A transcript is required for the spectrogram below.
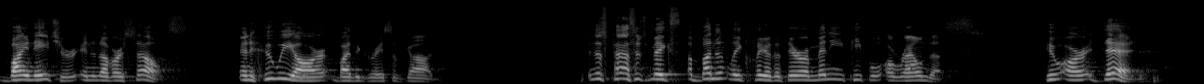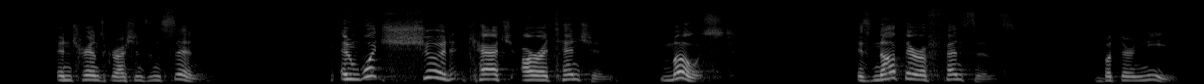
by nature in and of ourselves, and who we are by the grace of God. And this passage makes abundantly clear that there are many people around us who are dead in transgressions and sin. And what should catch our attention most is not their offenses, but their need.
